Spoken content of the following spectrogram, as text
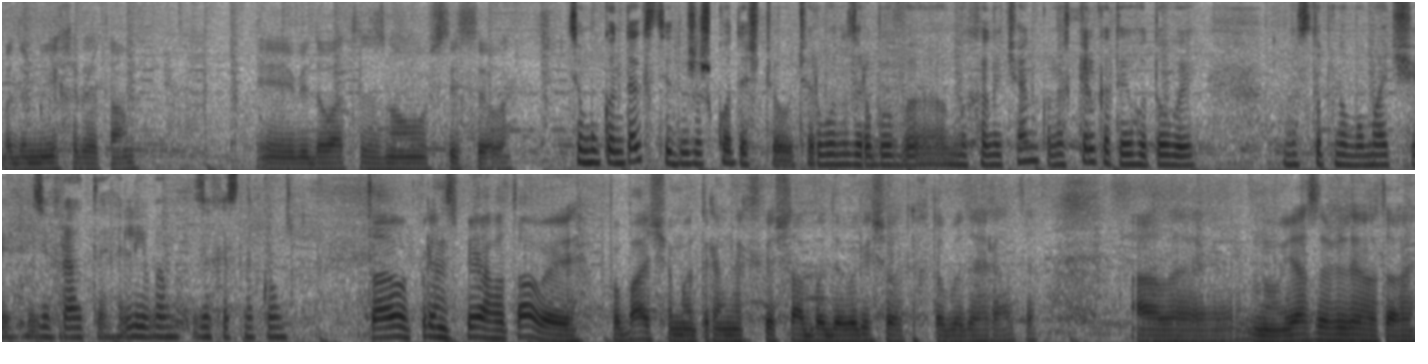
будемо їхати там і віддавати знову всі сили. В цьому контексті дуже шкода, що червону зробив е, Михайличенко. Наскільки ти готовий в наступному матчі зіграти лівим захисником? Та, в принципі, я готовий. Побачимо, тренерський штаб буде вирішувати, хто буде грати. Але ну, я завжди готовий.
